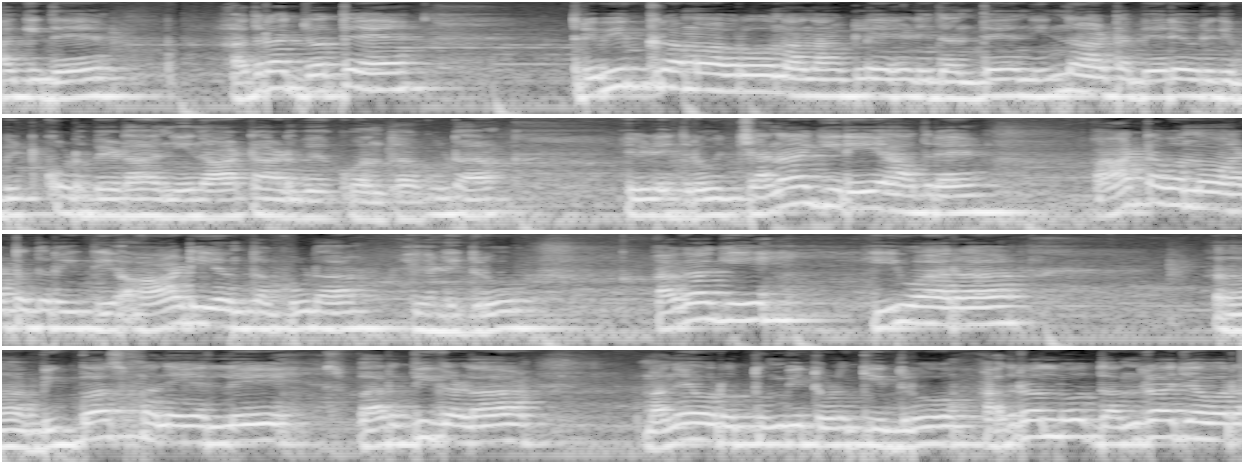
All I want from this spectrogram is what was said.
ಆಗಿದೆ. ಅದರ ಜೊತೆ ತ್ರಿವಿಕ್ರಮ ಅವರು ನಾನು ಆಗಲೇ ಹೇಳಿದಂತೆ, ನಿನ್ನ ಆಟ ಬೇರೆಯವರಿಗೆ ಬಿಟ್ಕೊಡ್ಬೇಡ, ನೀನು ಆಟ ಆಡಬೇಕು ಅಂತ ಕೂಡ ಹೇಳಿದರು. ಚೆನ್ನಾಗಿರಿ, ಆದರೆ ಆಟವನ್ನು ಆಟದ ರೀತಿ ಆಡಿ ಅಂತ ಕೂಡ ಹೇಳಿದರು. ಹಾಗಾಗಿ ಈ ವಾರ ಬಿಗ್ ಬಾಸ್ ಮನೆಯಲ್ಲಿ ಸ್ಪರ್ಧಿಗಳ ಮನೆಯವರು ತುಂಬಿ ತುಳುಕಿದ್ರು. ಅದರಲ್ಲೂ ಧನ್ರಾಜ್ ಅವರ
